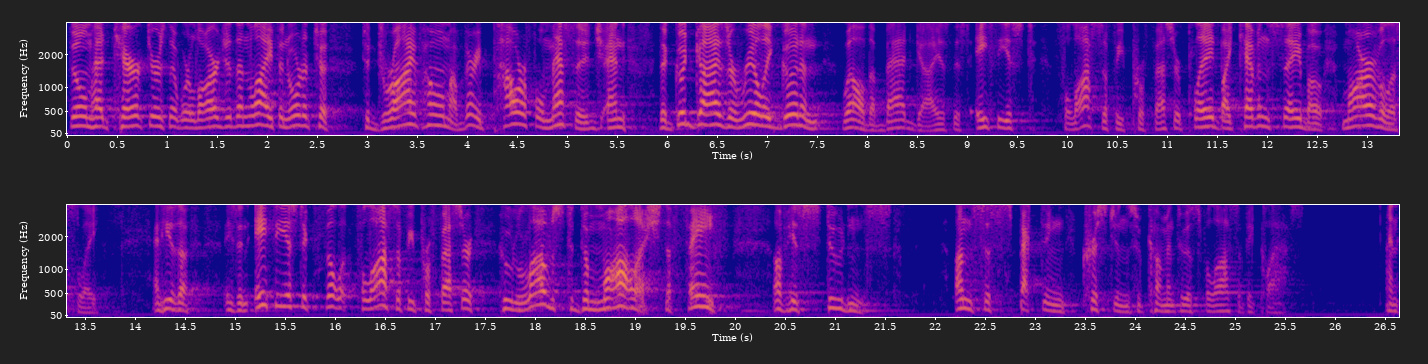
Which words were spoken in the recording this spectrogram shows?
film had characters that were larger than life in order to, to drive home a very powerful message. And the good guys are really good, and, well, the bad guy is this atheist philosophy professor played by Kevin Sorbo marvelously. And he's, a, he's an atheistic philosophy professor who loves to demolish the faith of his students, unsuspecting Christians who come into his philosophy class. And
